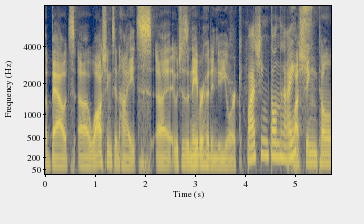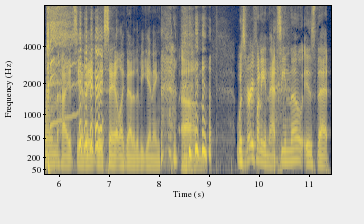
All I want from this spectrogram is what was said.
about uh, Washington Heights, uh, which is a neighborhood in New York. Washington Heights. Washington Heights. Yeah, they, they say it like that at the beginning. Um, what's very funny in that scene, though, is that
